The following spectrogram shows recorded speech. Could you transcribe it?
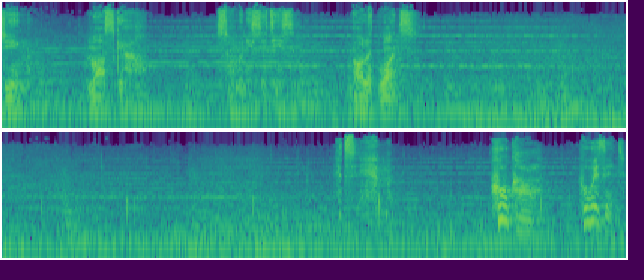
Beijing, Moscow. So many cities. All at once. It's him. Who, Kara? Who is it?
